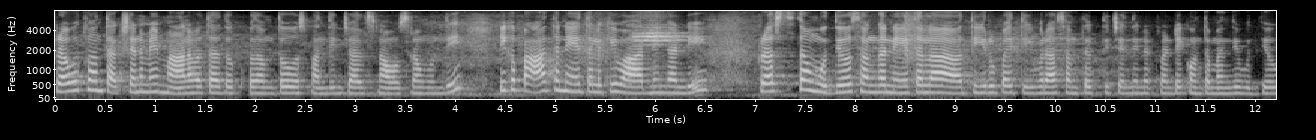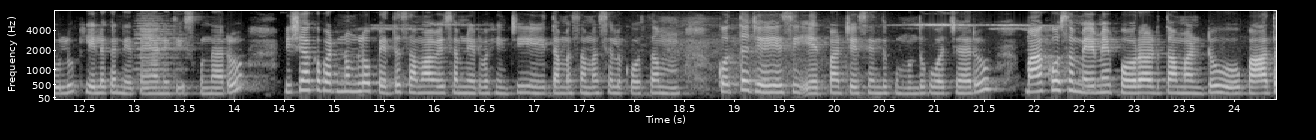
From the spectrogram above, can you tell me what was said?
ప్రభుత్వం తక్షణమే మానవతా దృక్పథంతో స్పందించాల్సిన అవసరం ఉంది. ఇక పాత నేతలకి వార్నింగ్ అండి. ప్రస్తుతం ఉద్యోగ సంఘ నేతల తీరుపై తీవ్ర అసంతృప్తి చెందినటువంటి కొంతమంది ఉద్యోగులు కీలక నిర్ణయాన్ని తీసుకున్నారు. విశాఖపట్నంలో పెద్ద సమావేశం నిర్వహించి తమ సమస్యల కోసం కొత్త జేఏసీ ఏర్పాటు చేసేందుకు ముందుకు వచ్చారు. మా కోసం మేమే పోరాడుతామంటూ పాత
